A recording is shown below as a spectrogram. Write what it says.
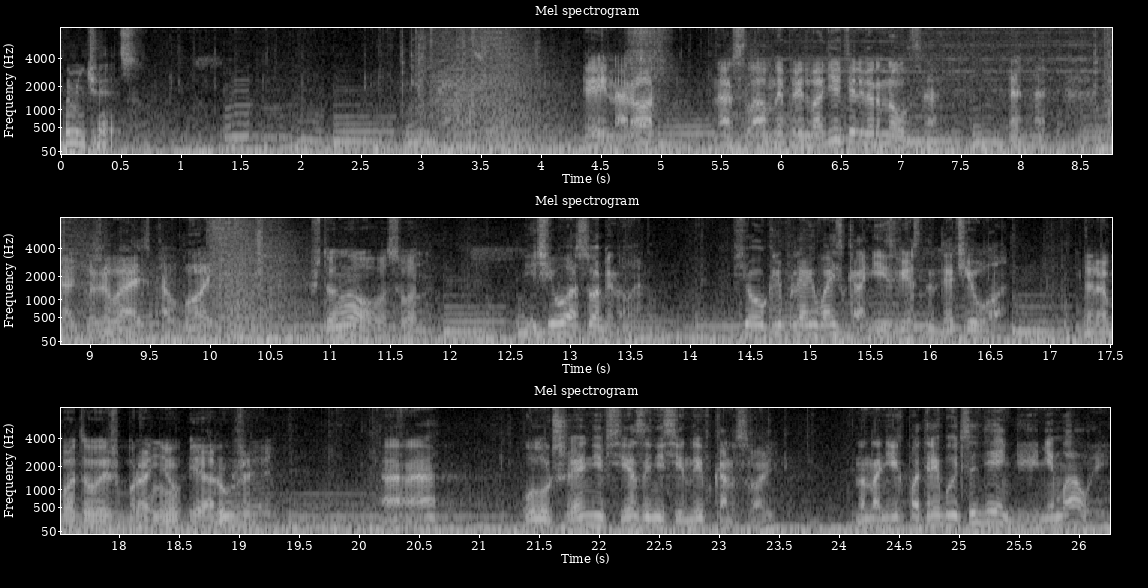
помечается. Эй, народ, наш славный предводитель вернулся. Как поживаешь, ковбой? Что нового, Свон? Ничего особенного. Все укрепляю войска, неизвестно для чего. Дорабатываешь броню и оружие? Ага. Улучшения все занесены в консоль. Но на них потребуются деньги, и немалые.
